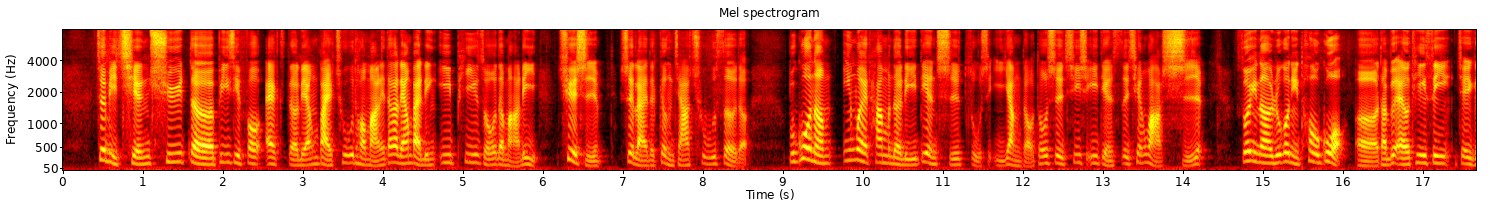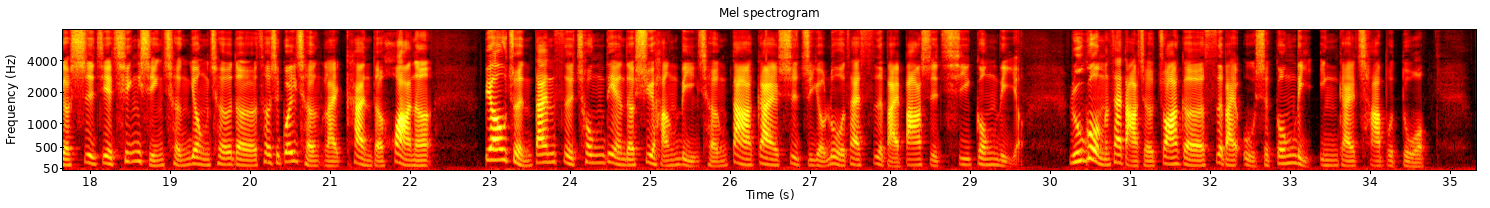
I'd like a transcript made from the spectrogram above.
这比前驱的 bZ4X 的两百出头马力，大概两百零一匹左右的马力，确实是来得更加出色的。不过呢，因为它们的锂电池组是一样的，都是七十一点四千瓦时，所以呢，如果你透过呃 WLTC 这个世界轻型乘用车的测试规程来看的话呢，标准单次充电的续航里程大概是只有落在四百八十七公里哦。如果我们再打折抓个四百五十公里，应该差不多。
